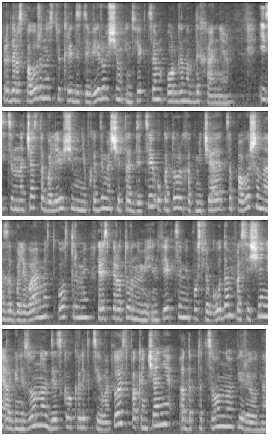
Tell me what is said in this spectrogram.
предрасположенностью к рецидивирующим инфекциям органов дыхания. Истинно часто болеющими необходимо считать детей, у которых отмечается повышенная заболеваемость острыми респираторными инфекциями после года посещения организованного детского коллектива, то есть по окончании адаптационного периода.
